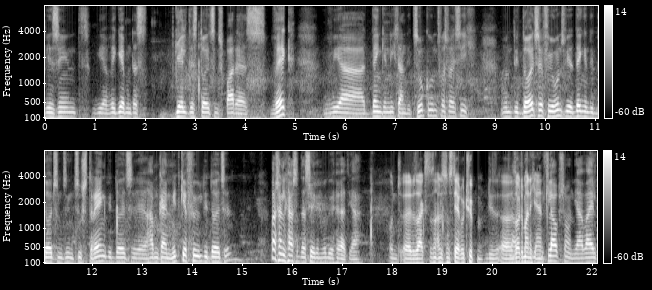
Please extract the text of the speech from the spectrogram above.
wir sind, wir, wir geben das Geld des deutschen Sparers weg. Wir denken nicht an die Zukunft, was weiß ich. Und die Deutschen für uns, wir denken, die Deutschen sind zu streng, die Deutschen haben kein Mitgefühl, die Deutschen. Wahrscheinlich hast du das irgendwo gehört, ja. Und äh, du sagst, das sind alles so Stereotypen, die äh, sollte man nicht ernst Ich glaube schon, ja, weil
